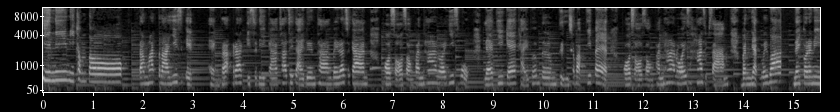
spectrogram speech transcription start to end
ที่นี่มีคำตอบ ตามมาตรา 21 แห่งพระราชกฤษฎีกาค่าใช้จ่ายเดินทางไปราชการ พศ 2526 และที่แก้ไขเพิ่มเติมถึงฉบับที่ 8 พศ 2553 บัญญัติไว้ว่าในกรณี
